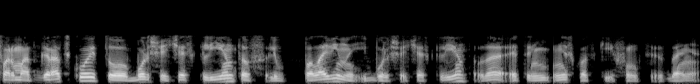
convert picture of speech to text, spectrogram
формат городской, городской, то большая часть клиентов, либо половина и большая часть клиентов, да, это не складские функции здания,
